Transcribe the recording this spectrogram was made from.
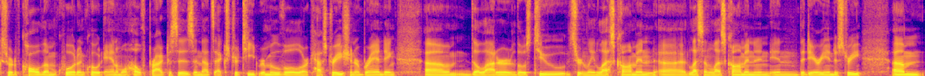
sort of call them quote unquote animal health practices, and that's extra teat removal or castration or branding. Um, the latter of those two certainly less common, uh, less and less common in, in the dairy industry. Um,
